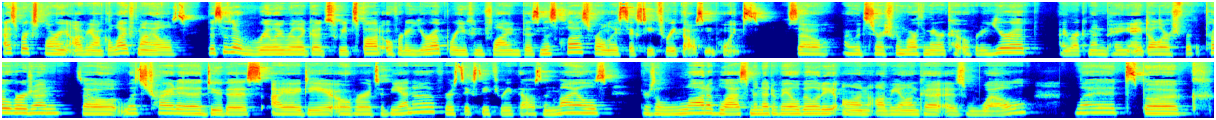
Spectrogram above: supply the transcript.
as we're exploring Avianca Life Miles, this is a really, really good sweet spot over to Europe where you can fly in business class for only 63,000 points. So I would search from North America over to Europe. I recommend paying $8 for the pro version. So let's try to do this IAD over to Vienna for 63,000 miles. There's a lot of last minute availability on Avianca as well. Let's book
